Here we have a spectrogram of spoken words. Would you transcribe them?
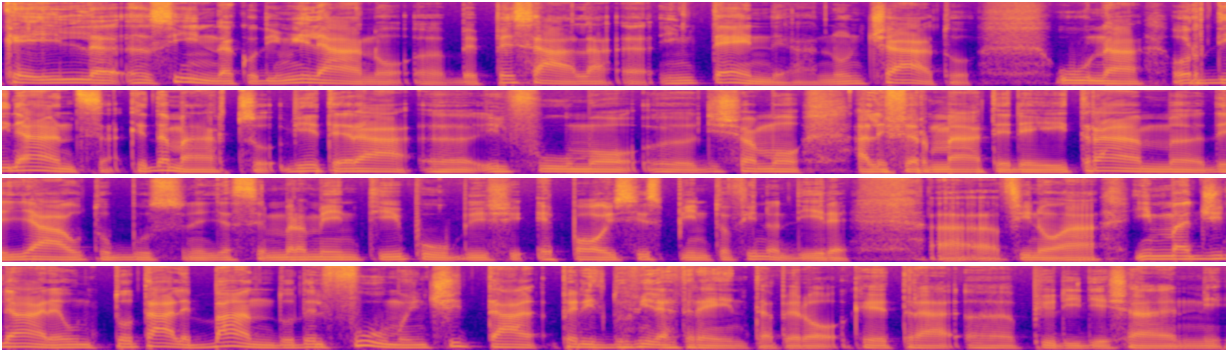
che il eh, sindaco di Milano eh, Beppe Sala eh, intende, ha annunciato una ordinanza che da marzo vieterà il fumo diciamo alle fermate dei tram, degli autobus, negli assembramenti pubblici e poi si è spinto fino a dire fino a immaginare un totale bando del fumo in città per il 2030 però che è tra più di dieci anni.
